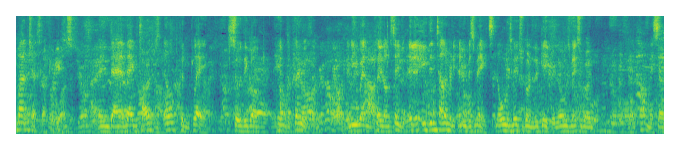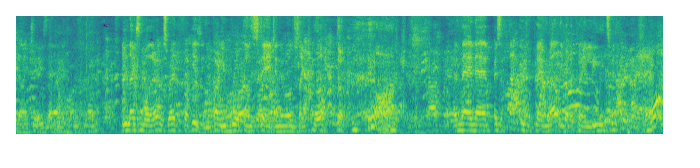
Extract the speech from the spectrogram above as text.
Manchester, I think it was, and uh, their guitarist was ill, couldn't play, so they got him to play with them, and he went and played on stage, and he didn't tell him any, any of his mates, and all his mates were going to the gig, and all his mates were going, "Man, I can't miss out on Trio, he's that big. He likes him more than ever, so where the fuck is he? And apparently he walked on stage, and they were all just like, what the fuck? And then, um, as a thank you for playing well, he got to play Leeds with him. What?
